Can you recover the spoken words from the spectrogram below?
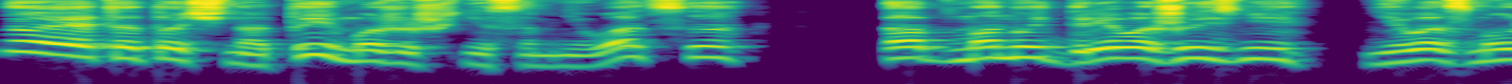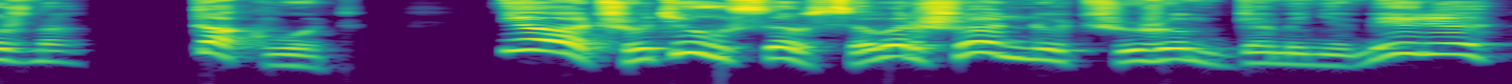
но это точно ты, можешь не сомневаться, обмануть древо жизни невозможно. Так вот, я очутился в совершенно чужом для меня мире,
